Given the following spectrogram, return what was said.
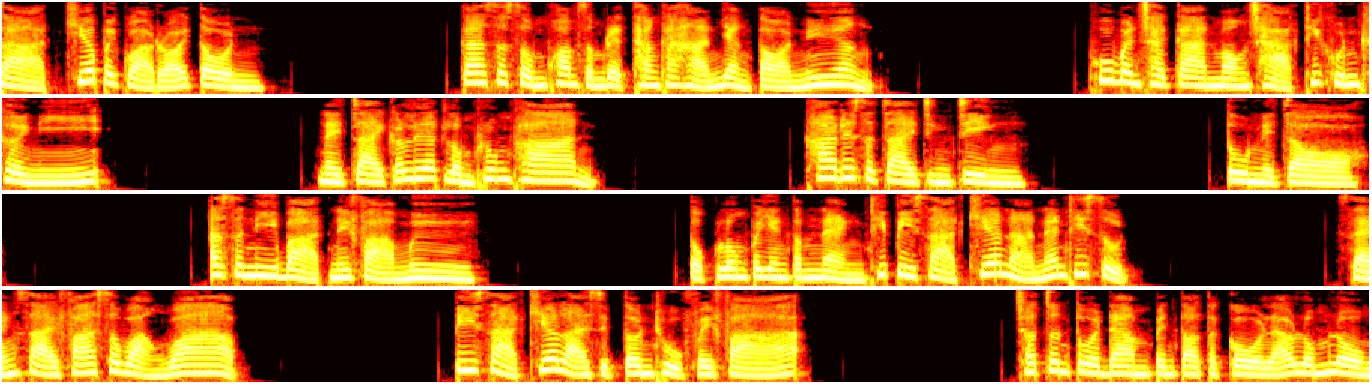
ศาจเคี่ยวไปกว่าร้อยตน การสะสมความสำเร็จทางทหารอย่างต่อเนื่อง ผู้บัญชาการมองฉากที่คุ้นเคยนี้ ในใจก็เลือดลมพรุ่งพล่านข้าได้สะใจจริง ๆ ตูมในจอ อัศนีบาทในฝ่ามือ ตกลงไปยังตำแหน่งที่ปีศาจเขี้ยวหนาแน่นที่สุด แสงสายฟ้าสว่างวาบ ปีศาจเขี้ยวหลายสิบตนถูกไฟฟ้าช็อตจนตัวดำเป็นตอตะโกแล้วล้มลง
